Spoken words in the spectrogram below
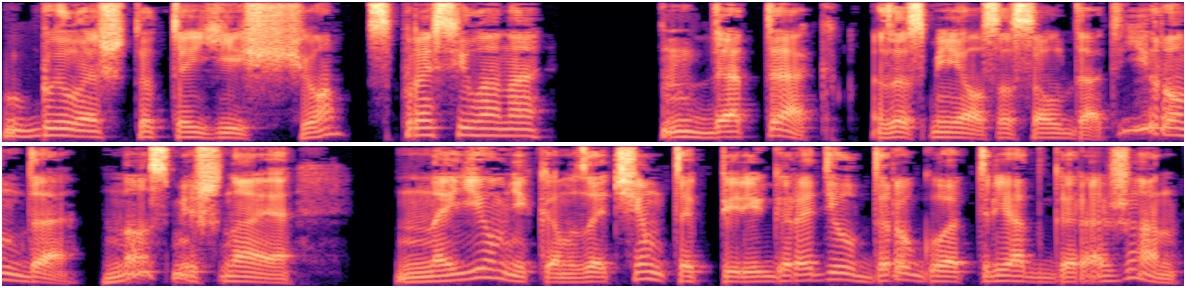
«Было что-то еще?» – спросила она. «Да так», – засмеялся солдат, – «ерунда, но смешная. Наемникам зачем-то перегородил дорогу отряд горожан,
